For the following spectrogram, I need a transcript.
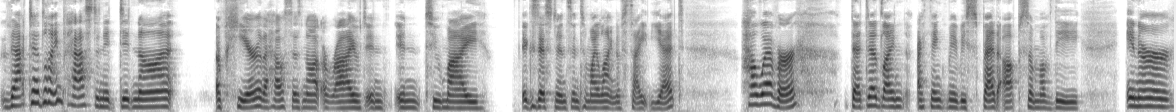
That deadline passed and it did not appear. The house has not arrived in into my existence, into my line of sight yet. However, that deadline I think maybe sped up some of the inner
